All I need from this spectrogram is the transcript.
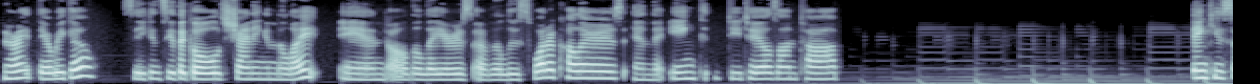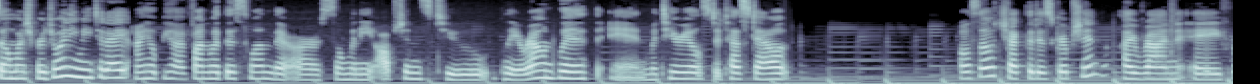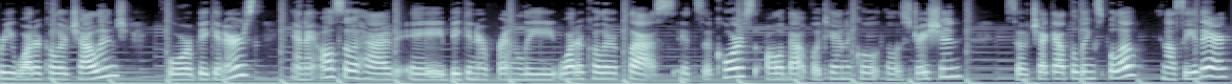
All right, there we go. So you can see the gold shining in the light and all the layers of the loose watercolors and the ink details on top. Thank you so much for joining me today. I hope you have fun with this one. There are so many options to play around with and materials to test out. Also, check the description. I run a free watercolor challenge for beginners and I also have a beginner friendly watercolor class. It's a course all about botanical illustration. So check out the links below and I'll see you there.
